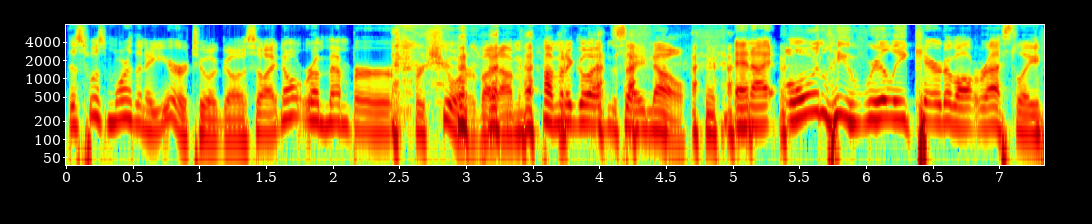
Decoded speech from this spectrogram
this was more than a year or two ago, so I don't remember for sure. but I'm I'm going to go ahead and say no. And I only really cared about wrestling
